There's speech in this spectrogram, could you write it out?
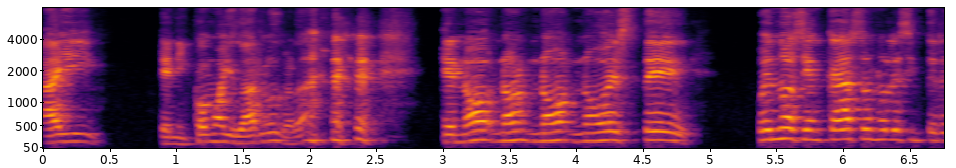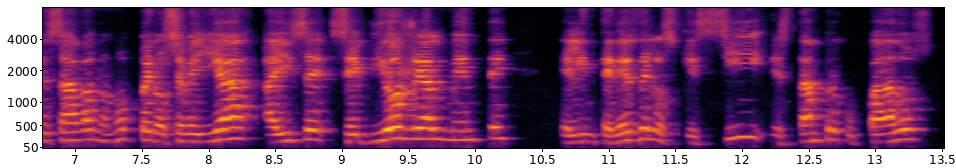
hay que ni cómo ayudarlos, ¿verdad? que no, no, no, no, este, pues no hacían caso, no les interesaban o no, pero se veía, ahí se, se vio realmente el interés de los que sí están preocupados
